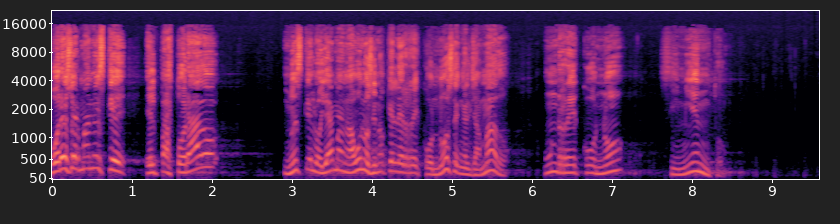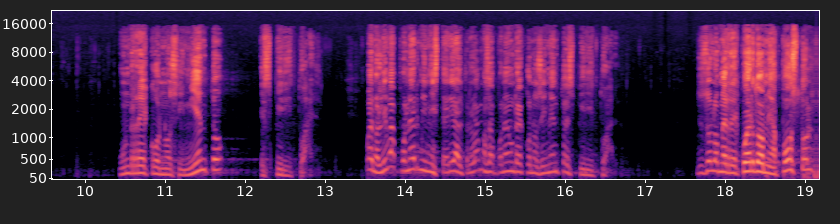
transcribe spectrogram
Por eso, hermano, es que el pastorado no es que lo llaman a uno, sino que le reconocen el llamado. Un reconocimiento un reconocimiento espiritual. Bueno, le iba a poner ministerial, pero le vamos a poner un reconocimiento espiritual. Yo solo me recuerdo a mi apóstol,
